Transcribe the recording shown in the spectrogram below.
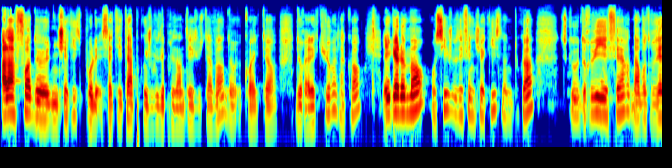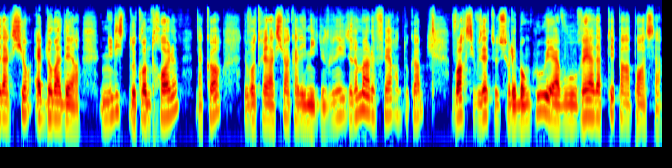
À la fois une checklist pour cette étape que je vous ai présentée juste avant, de correcteur de rélecture, d'accord Également, aussi, je vous ai fait une checklist, en tout cas, ce que vous devriez faire dans votre rédaction hebdomadaire. Une liste de contrôle, d'accord, de votre rédaction académique. Je vous invite vraiment à le faire, en tout cas, voir si vous êtes sur les bons clous et à vous réadapter par rapport à ça.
